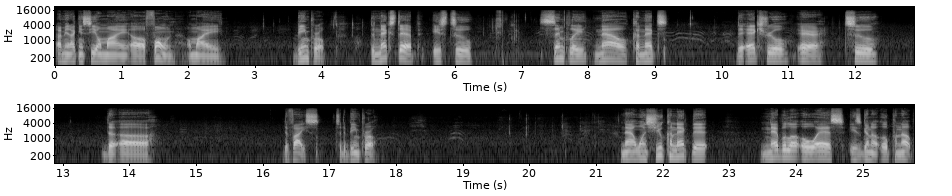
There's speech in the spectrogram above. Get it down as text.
I mean, I can see on my uh, phone, on my Beam Pro. The next step is to simply now connect the Xreal Air to the uh, device, to the Beam Pro. Now, once you connect it, Nebula OS is gonna open up.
